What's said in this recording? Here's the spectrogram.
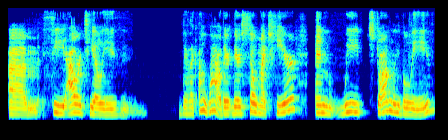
um, see our TLEs, they're like, "Oh wow, there, there's so much here," and we strongly believe,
